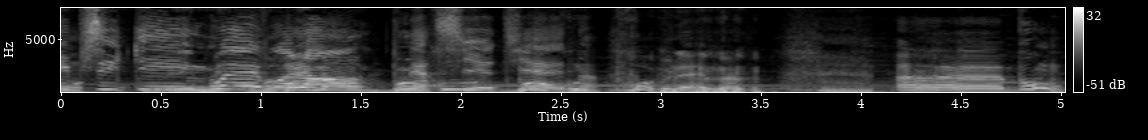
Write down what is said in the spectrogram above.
Gypsy King, ouais, voilà. vraiment beaucoup, Merci Étienne. problèmes. Euh, bon,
